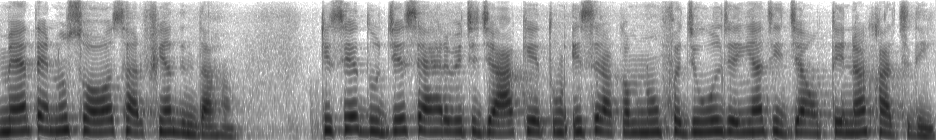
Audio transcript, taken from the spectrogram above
ਮੈਂ ਤੈਨੂੰ 100 ਸਰਫੀਆਂ ਦਿੰਦਾ ਹਾਂ। ਕਿਸੇ ਦੂਜੇ ਸ਼ਹਿਰ ਵਿੱਚ ਜਾ ਕੇ ਤੂੰ ਇਸ ਰਕਮ ਨੂੰ ਫਜ਼ੂਲ ਜਿਹੀਆਂ ਚੀਜ਼ਾਂ ਉੱਤੇ ਨਾ ਖਰਚ ਦੀ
